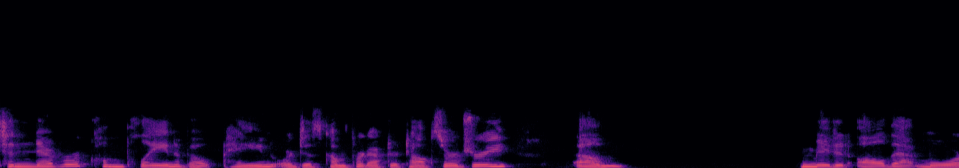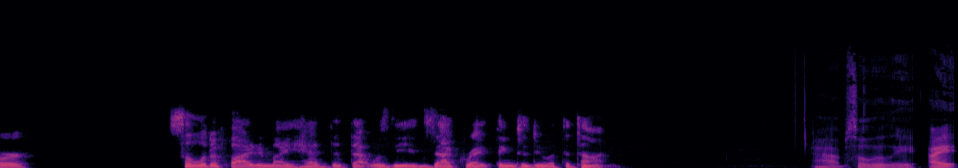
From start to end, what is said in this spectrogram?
to never complain about pain or discomfort after top surgery um, made it all that more solidified in my head that that was the exact right thing to do at the time. Absolutely. I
